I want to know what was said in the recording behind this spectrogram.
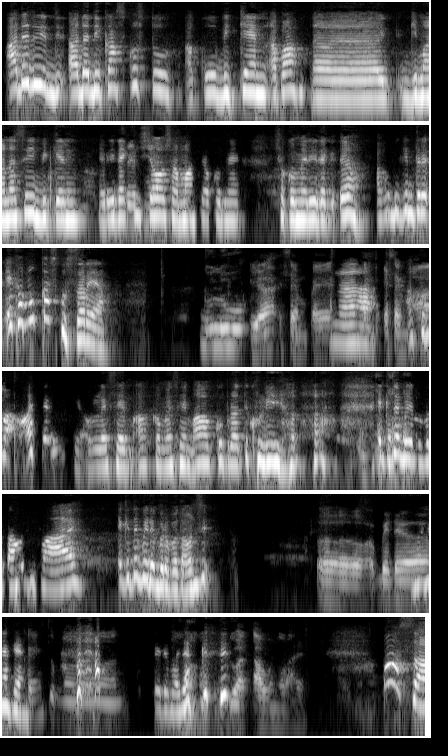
ada di ada di kaskus tuh aku bikin apa uh, gimana sih bikin Ridek show sama Shokume Shokume Ridek ya aku bikin trade eh kamu kaskuser ya dulu ya SMP nah, eh, SMA aku nggak ya oleh SMA kamu SMA aku berarti kuliah. Eh kita beda berapa tahun sih Pak eh kita beda berapa tahun sih? Uh, beda banyak ya? cuma beda banyak. dua tahun lah ya. Masa?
